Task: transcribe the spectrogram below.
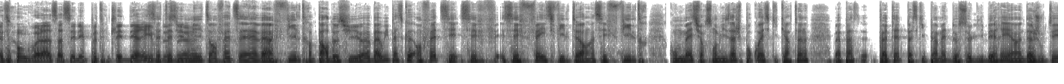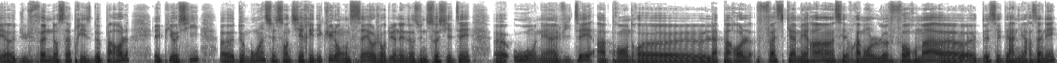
donc voilà, ça c'est les peut-être les dérives. C'était ce- du mythe en fait. C'est- Elle avait un filtre par-dessus. Euh, bah oui, parce que en fait, c'est c'est c'est face filter, hein, ces filtres qu'on met sur son visage, pourquoi est-ce qu'ils cartonnent bah, Peut-être parce qu'ils permettent de se libérer, hein, d'ajouter euh, du fun dans sa prise de parole, et puis aussi euh, de moins se sentir ridicule. On le sait, aujourd'hui, on est dans une société euh, où on est invité à prendre la parole face caméra. Hein. c'est vraiment le format de ces dernières années.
